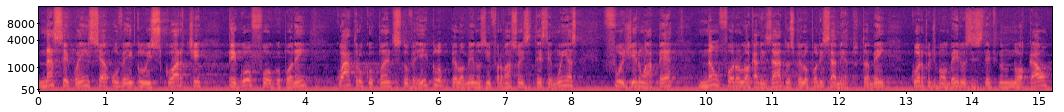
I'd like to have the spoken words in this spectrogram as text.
Na sequência, o veículo Escorte pegou fogo, porém, quatro ocupantes do veículo, pelo menos informações de testemunhas, fugiram a pé não foram localizados pelo policiamento. Também Corpo de Bombeiros esteve no local.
